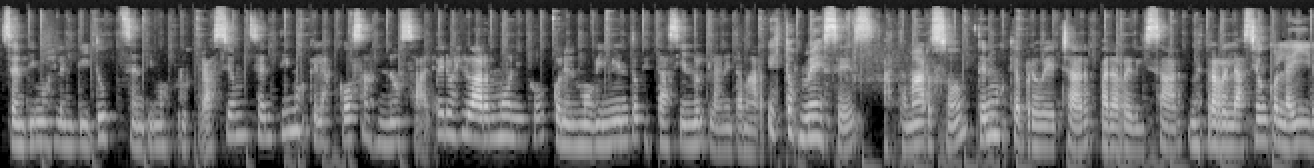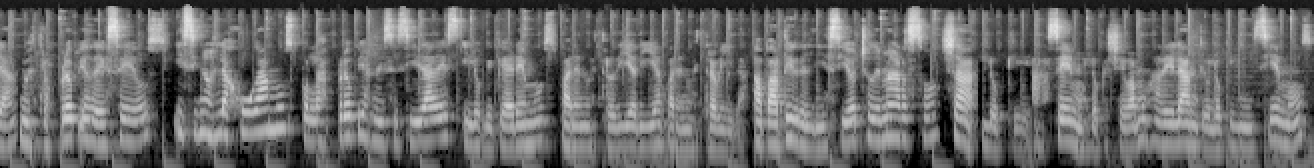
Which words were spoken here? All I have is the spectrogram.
sentimos lentitud, sentimos frustración, sentimos que las cosas no salen, pero es lo armónico con el movimiento que está haciendo el planeta Marte. Estos meses, hasta marzo, tenemos que aprovechar para revisar nuestra relación con la ira, nuestros propios deseos y si nos la jugamos por las propias necesidades y lo que queremos para nuestro día a día, para nuestra vida. A partir del 18 de marzo, ya lo que hacemos, lo que llevamos adelante o lo que iniciemos,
